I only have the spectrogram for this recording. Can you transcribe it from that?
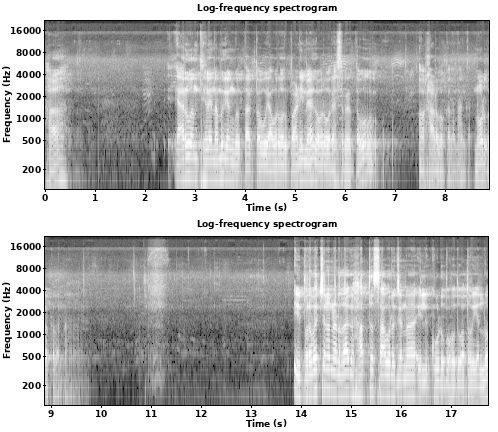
ಹಾ? ಯಾರು ಅಂತ ಹೇಳಿ ನಮಗೆ ಹೆಂಗೆ ಗೊತ್ತಾಗ್ತಾವೆ? ಅವ್ರವ್ರ ಪಾಣಿ ಮ್ಯಾಗ ಅವ್ರವ್ರ ಹೆಸರು ಇರ್ತಾವು. ಅವ್ರು ಹಾಡ್ಬೇಕು ಅದನ್ನು ಹಂಗೆ. ನೋಡ್ಬೇಕು ಅದನ್ನು. ಈ ಪ್ರವಚನ ನಡೆದಾಗ ಹತ್ತು ಸಾವಿರ ಜನ ಇಲ್ಲಿ ಕೂಡಬಹುದು ಅಥವಾ ಎಲ್ಲೋ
